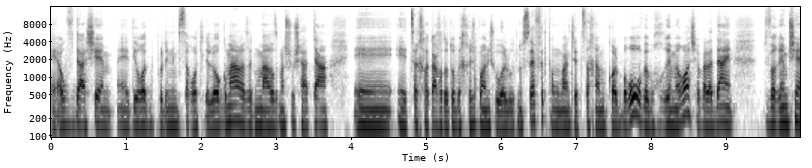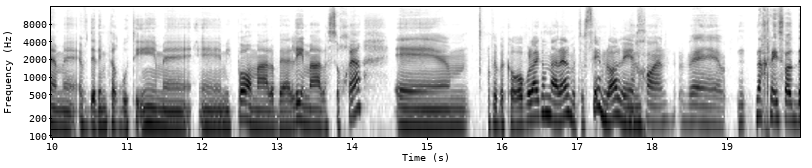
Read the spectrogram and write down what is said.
אה, העובדה שהן אה, דירות בפולין נמסרות ללא גמר, אז הגמר זה משהו שאתה אה, אה, צריך לקחת אותו בחשבון שהוא עלות נוספת, כמובן שאצלכם הכל ברור ובוחרים מראש, אבל עדיין דברים שהם הבדלים תרבותיים אה, אה, מפה, מה על הבעלים, מה על השוכר. אה, ובקרוב אולי גם נעלה על מטוסים, לא לין? נכון, ונכניס עוד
